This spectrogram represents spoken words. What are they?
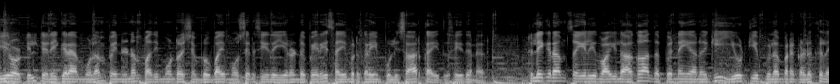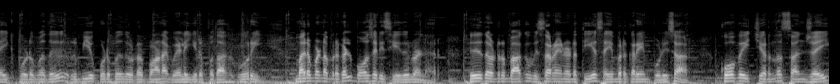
ஈரோட்டில் டெலிகிராம் மூலம் பெண்ணிடம் பதிமூன்று லட்சம் ரூபாய் மோசடி செய்த இரண்டு பேரை சைபர் கிரைம் போலீசார் கைது செய்தனர். டெலிகிராம் செயலி வாயிலாக அந்த பெண்ணை அணுகி யூடியூப் விளம்பரங்களுக்கு லைக் போடுவது ரிவ்யூ கொடுப்பது தொடர்பான வேலை இருப்பதாக கூறி மர்ம நபர்கள் மோசடி செய்துள்ளனர். இது தொடர்பாக விசாரணை நடத்திய சைபர் கிரைம் போலீசார் கோவையைச் சேர்ந்த சஞ்சய்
